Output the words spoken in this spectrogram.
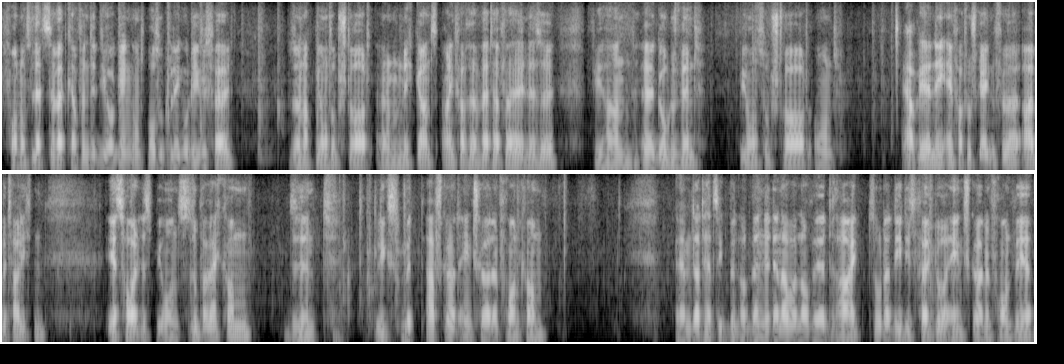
von uns letzte Wettkampf in Jahr gegen uns Bosu-Kollegen und Riesefeld. So nach bei uns am Straat. Ähm, nicht ganz einfache Wetterverhältnisse. Wir haben äh, gute Wind Straat und ja, wir nicht einfach zu skaten für alle Beteiligten. Jetzt heute ist bei uns super wegkommen. Sind liegst mit Abskirt, Einskirt in Front kommen. Ähm, das hätte sich bitte notwendig, dann aber noch wieder drei, so dass die dieses Feld durch Einskirt in Front wäre.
